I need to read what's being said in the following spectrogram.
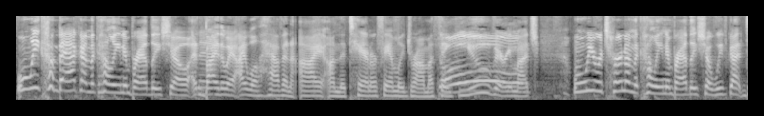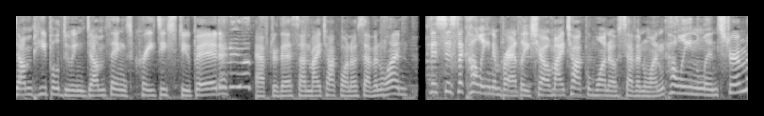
When we come back on the Colleen and Bradley show, and by the way, I will have an eye on the Tanner family drama. Thank you very much. When we return on the Colleen and Bradley show, we've got dumb people doing dumb things, crazy, stupid. After this on My Talk 1071. This is the Colleen and Bradley show, My Talk 1071. Colleen Lindstrom.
